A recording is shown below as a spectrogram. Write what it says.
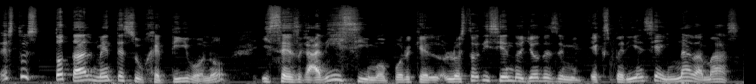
esto es totalmente subjetivo, ¿no? Y sesgadísimo, porque lo estoy diciendo yo desde mi experiencia y nada más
